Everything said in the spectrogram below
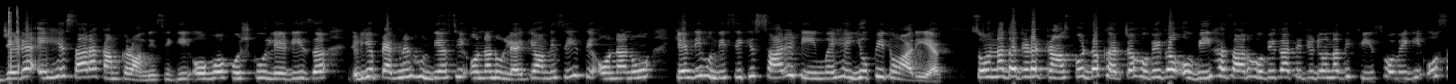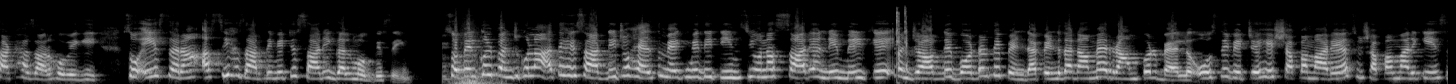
ਜਿਹੜਾ ਇਹ ਸਾਰਾ ਕੰਮ ਕਰਾਉਂਦੀ ਸੀਗੀ। ਉਹ ਕੁਝ ਕੁ ਲੇਡੀਜ਼ ਜਿਹੜੀਆਂ ਪ੍ਰੈਗਨੈਂਟ ਹੁੰਦੀਆਂ ਸੀ, ਉਹਨਾਂ ਨੂੰ ਲੈ ਕੇ ਆਉਂਦੀ ਸੀ ਤੇ ਉਹਨਾਂ ਨੂੰ ਕਹਿੰਦੀ ਹੁੰਦੀ ਸੀ ਕਿ ਸਾਰੀ ਟੀਮ ਇਹ ਯੂਪੀ ਤੋਂ ਆ ਰਹੀ ਹੈ। ਸੋ ਉਹਨਾਂ ਦਾ ਜਿਹੜਾ ਟਰਾਂਸਪੋਰਟ ਦਾ ਖਰਚਾ ਹੋਵੇਗਾ ਉਹ 20000 ਹੋਵੇਗਾ ਤੇ ਜਿਹੜੀ ਉਹਨਾਂ ਦੀ ਫੀਸ ਹੋਵੇਗੀ ਉਹ 60000 ਹੋਵੇਗੀ। ਸੋ ਇਸ ਤਰ੍ਹਾਂ 80000 ਦੇ ਵਿੱਚ ਸਾਰੀ ਗੱਲ ਮੁੱਕਦੀ ਸੀ। ਸੋ ਬਿਲਕੁਲ ਪੰਚਕੁਲਾ ਅਤੇ ਹਿਸਾਰ ਦੀ ਜੋ ਹੈਲਥ ਮਹਿਕਮੇ ਦੀ ਟੀਮ ਸੀ, ਉਹਨਾਂ ਸਾਰਿਆਂ ਨੇ ਮਿਲ ਕੇ ਪੰਜਾਬ ਦੇ ਬਾਰਡਰ ਤੇ ਪਿੰਡ ਹੈ। ਪਿੰਡ ਦਾ ਨਾਮ ਹੈ ਰਾਮਪੁਰ ਬੈਲ। ਉਸ ਦੇ ਵਿੱਚ ਇਹ ਛਾਪਾ ਮਾਰਿਆ ਸੋ ਛਾਪਾ ਮਾਰ ਕੇ ਇਸ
